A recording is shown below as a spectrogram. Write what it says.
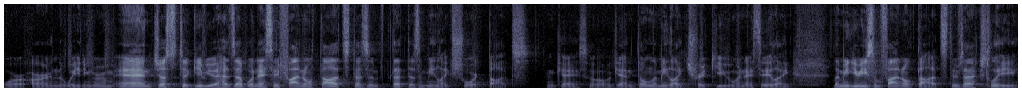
or are in the waiting room. And just to give you a heads up, when I say final thoughts, doesn't that doesn't mean like short thoughts. Okay, so again, don't let me like trick you when I say like, let me give you some final thoughts. There's actually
